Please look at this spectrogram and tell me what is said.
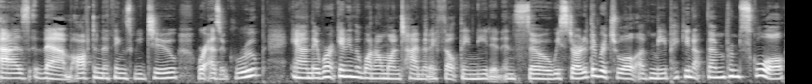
as them. Often the things we do were as a group, and they weren't getting the one on one time that I felt they needed. And so we started the ritual of me picking up them from school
